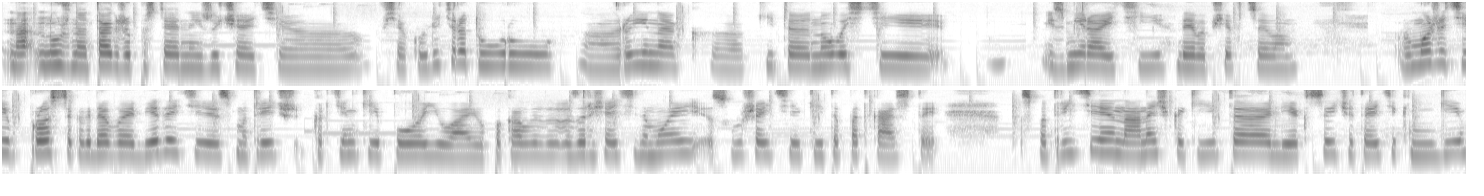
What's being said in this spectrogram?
На- нужно также постоянно изучать э, всякую литературу, э, рынок, э, какие-то новости из мира IT, да и вообще в целом. Вы можете просто, когда вы обедаете, смотреть картинки по UI, пока вы возвращаетесь домой, слушайте какие-то подкасты, смотрите на ночь какие-то лекции, читайте книги.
